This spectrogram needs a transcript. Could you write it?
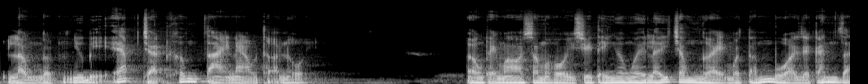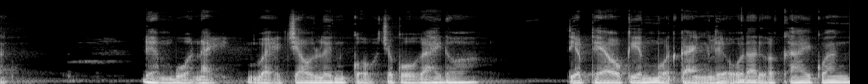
Lòng ngực như bị ép chặt không tài nào thở nổi. Ông thầy Mo sau một hồi suy tính, Ông ấy lấy trong người một tấm bùa rồi căn dặn. Đem bùa này Về treo lên cổ cho cô gái đó. Tiếp theo kiếm một cành liễu đã được khai quang.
